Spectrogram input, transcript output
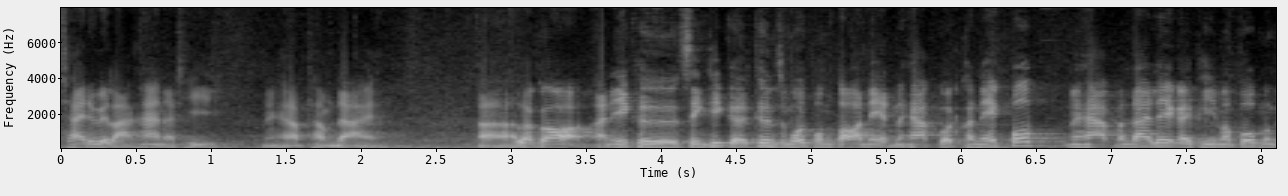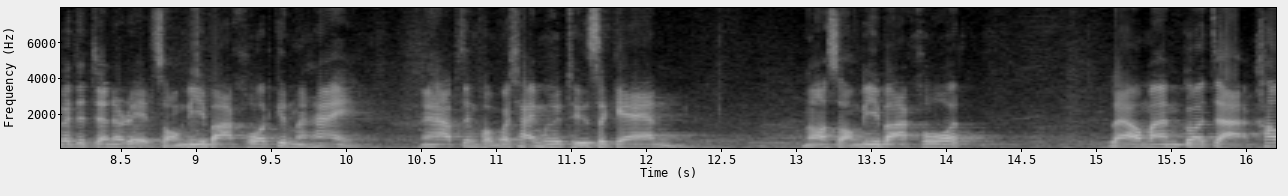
ใช้ด้วยเวลา 5 นาทีนะครับทำได้อ่าแล้วก็อันนี้คือสิ่งที่เกิดขึ้นสมมติผมต่อเน็ตนะครับ กด connect ปุ๊บนะครับมันได้เลข IP มาปุ๊บ มันก็จะ generate 2D barcode ขึ้นมาให้นะครับ ซึ่งผมก็ใช้มือถือสแกนเนาะ 2D barcode แล้วมันก็จะเข้า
